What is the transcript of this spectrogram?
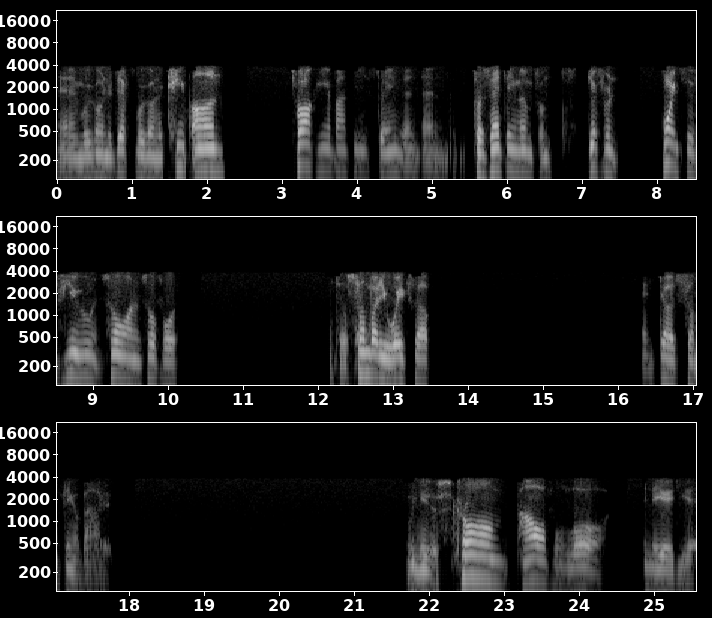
and we're going to def- we're going to keep on talking about these things and, and presenting them from different points of view and so on and so forth until somebody wakes up and does something about it. We need a strong, powerful law in the ADA.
